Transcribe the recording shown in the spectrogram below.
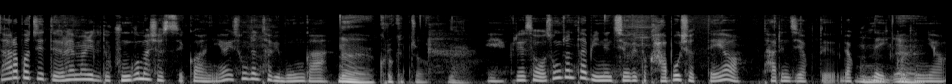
할아버지들 할머니들도 궁금하셨을 거 아니에요. 이 송전탑이 뭔가. 네, 그렇겠죠. 예, 그래서 송전탑이 있는 지역에 또 가보셨대요. 다른 지역들 몇 군데 음, 있거든요.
